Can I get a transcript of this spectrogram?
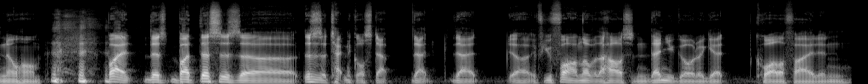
no home. but this but this is a this is a technical step that that uh, if you fall in love with a house and then you go to get qualified and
